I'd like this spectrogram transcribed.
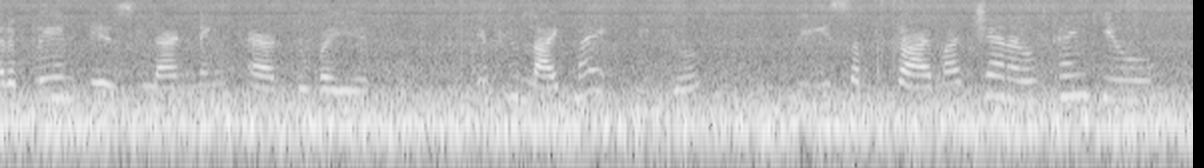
aeroplane is landing at Dubai Airport. If you like my video, please subscribe my channel. Thank you.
